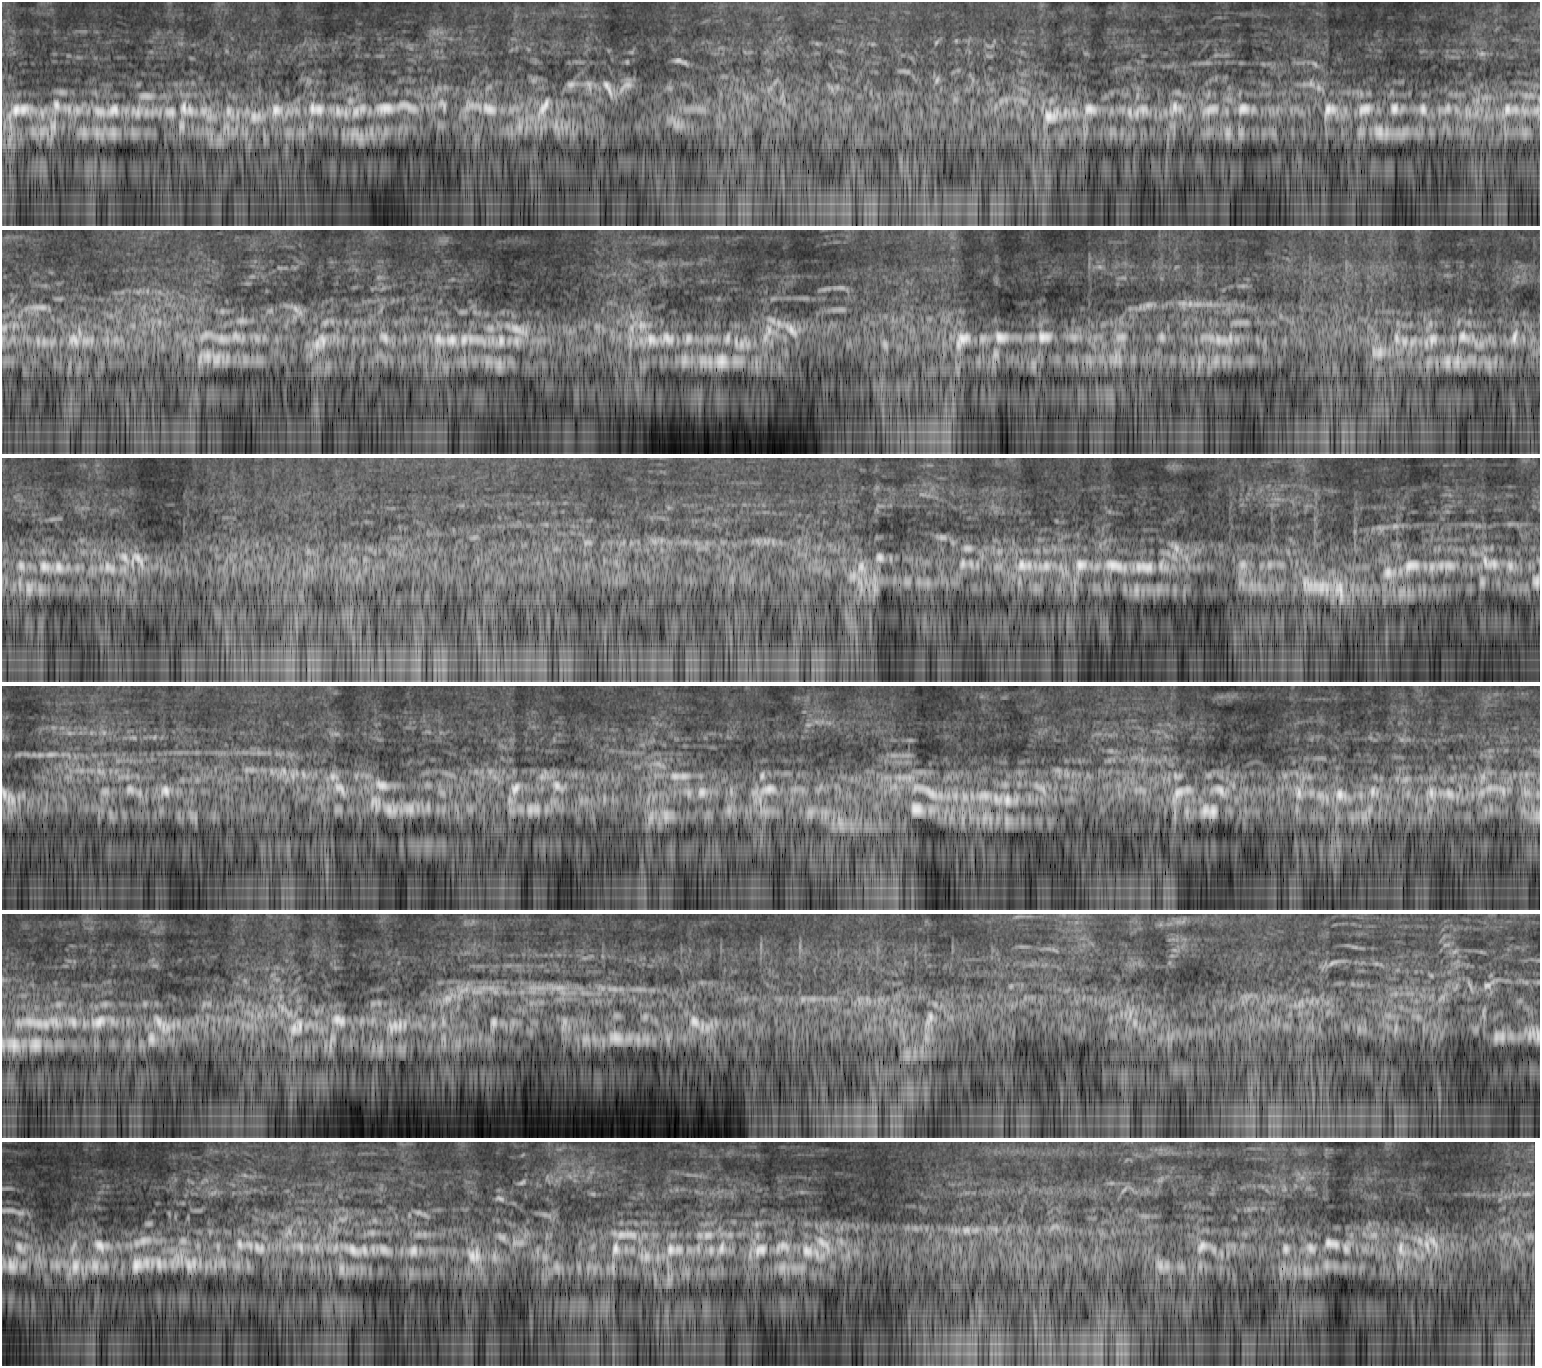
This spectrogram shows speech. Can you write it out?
The other side of the Red Alliance cargo ship is place cargo where there are panels in place. 2070 trying to stop 41, but 41 gets that hatch panel off. Blue Alliance rocket ship player number one. 41, back to get another. The got a on the taking it to the Red cargo ship. Getting that place at 70 minutes, 70 seconds. We have a six-point lead for the Blue Alliance. 41, trying to place that hatch panel onto the Blue Alliance rocket ship. 2070 straight like four good on the Blue Alliance rocket. Maybe even five, depends how that cargo falls. Teams fight, getting another hatch panel.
